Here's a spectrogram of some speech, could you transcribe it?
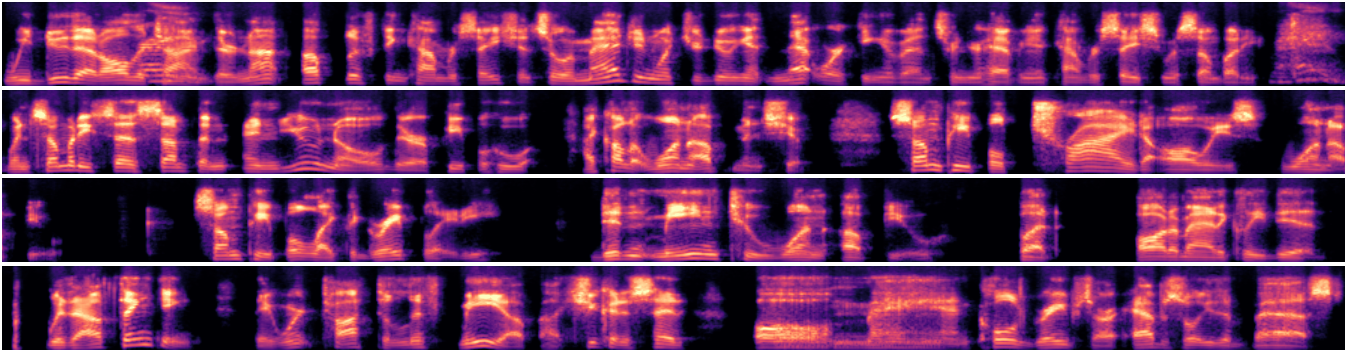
we do that all the right. time they're not uplifting conversations so imagine what you're doing at networking events when you're having a conversation with somebody right. when somebody says something and you know there are people who i call it one upmanship some people try to always one up you some people, like the grape lady, didn't mean to one up you, but automatically did without thinking. They weren't taught to lift me up. Uh, she could have said, Oh man, cold grapes are absolutely the best.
